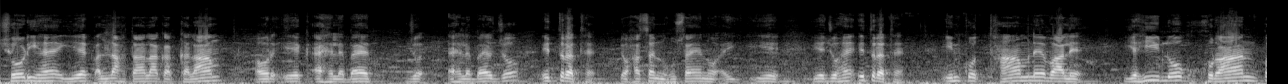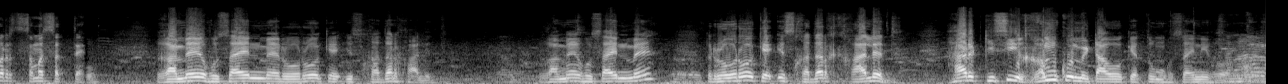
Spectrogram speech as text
छोड़ी हैं, ये एक अल्लाह ताला का कलाम और एक अहल बैत जो, अहल बैत जो इतरत है, जो हसन, हुसैन ये ये जो है इतरत है। इनको थामने वाले यही लोग कुरान पर समझ सकते हैं। गम हुसैन में रो रो के इस कदर खालिद। गम हुसैन में रो रो के इस कदर खालिद। हर किसी गम को मिटाओ कि तुम हुसैनी हो।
